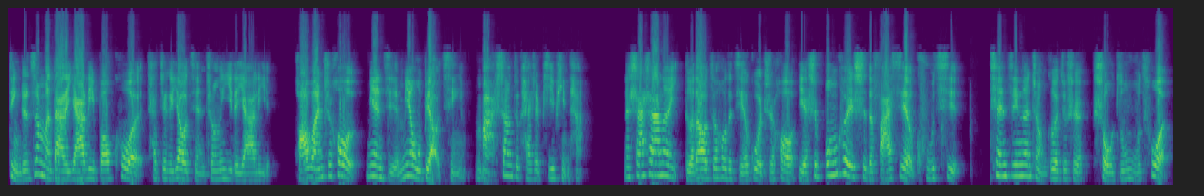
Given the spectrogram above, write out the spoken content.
顶着这么大的压力，包括他这个药检争议的压力，滑完之后面姐面无表情，马上就开始批评他。那莎莎呢，得到最后的结果之后，也是崩溃式的发泄哭泣。千金呢，整个就是手足无措，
